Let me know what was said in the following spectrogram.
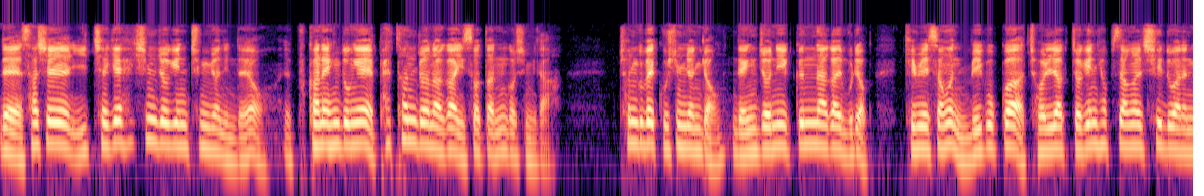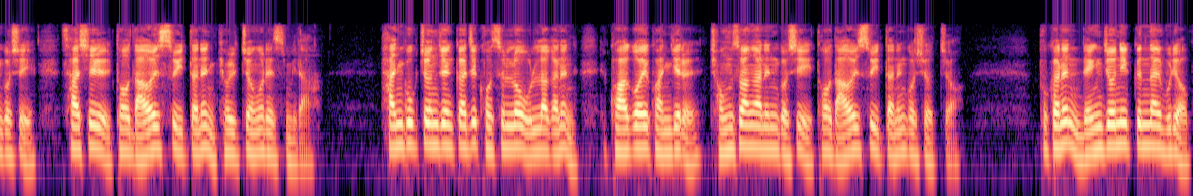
네, 사실 이 책의 핵심적인 측면인데요. 북한의 행동에 패턴 변화가 있었다는 것입니다. 1990년경 냉전이 끝나갈 무렵 김일성은 미국과 전략적인 협상을 시도하는 것이 사실 더 나을 수 있다는 결정을 했습니다. 한국 전쟁까지 거슬러 올라가는 과거의 관계를 정상화하는 것이 더 나을 수 있다는 것이었죠. 북한은 냉전이 끝날 무렵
